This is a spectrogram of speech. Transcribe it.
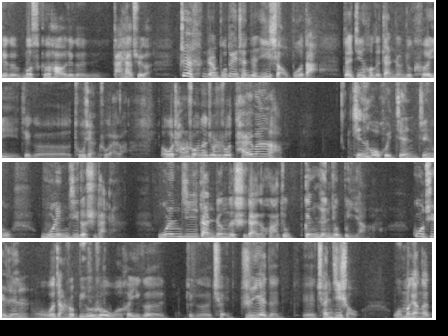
这个莫斯科号这个打下去了。这这样不对称就以小博大，在今后的战争就可以这个凸显出来了。我常说呢，就是说台湾啊，今后会进进入无人机的时代，无人机战争的时代的话，就跟人就不一样了。过去人，我讲说，比如说我和一个这个拳职业的呃拳击手，我们两个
